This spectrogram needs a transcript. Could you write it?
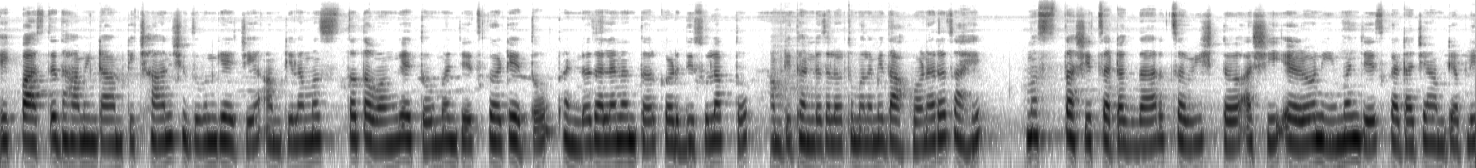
एक पाच ते दहा मिनटं आमटी छान शिजवून घ्यायची. आमटीला मस्त तवंग येतो म्हणजेच कट येतो. थंड झाल्यानंतर कट दिसू लागतो. आमटी थंड झाल्यावर तुम्हाला मी दाखवणारच आहे. मस्त अशी चटकदार चविष्ट अशी येळवणी म्हणजेच कटाची आमटी आपली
